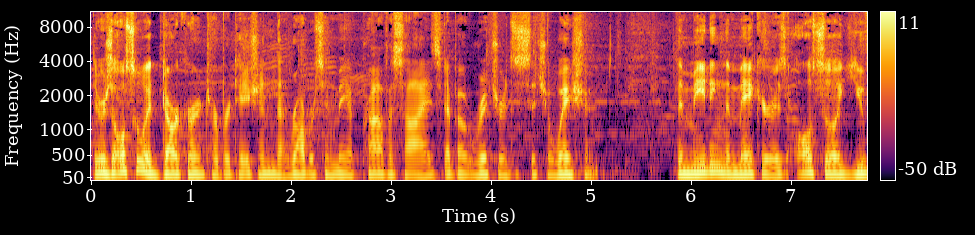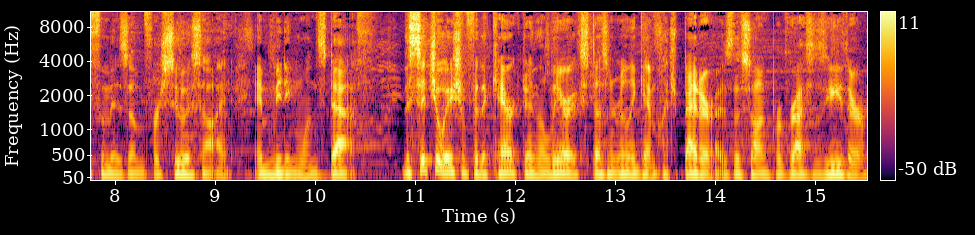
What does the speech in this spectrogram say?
There is also a darker interpretation that Robertson may have prophesied about Richard's situation. The meeting the maker is also a euphemism for suicide and meeting one's death. The situation for the character in the lyrics doesn't really get much better as the song progresses either,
